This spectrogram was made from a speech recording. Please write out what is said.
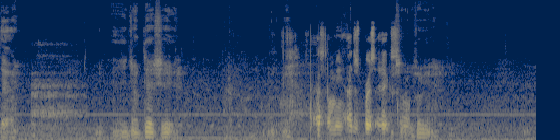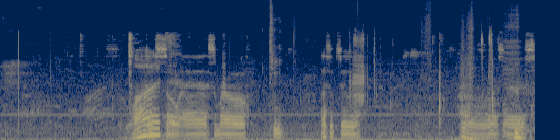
Damn. He jumped that shit. That's on me. I just press X. So, fucking- that's so ass, bro. Two. That's a two. Oh, that's ass.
